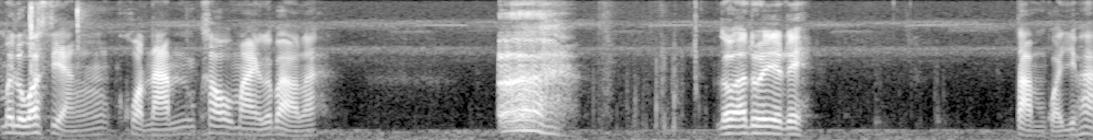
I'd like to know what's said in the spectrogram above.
ไม่รู้ว่าเสียงขวดน้ำเข้าไมค์หรือเปล่านะเออดูเอาดูดิดิต่ำกว่ายี่ห้า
